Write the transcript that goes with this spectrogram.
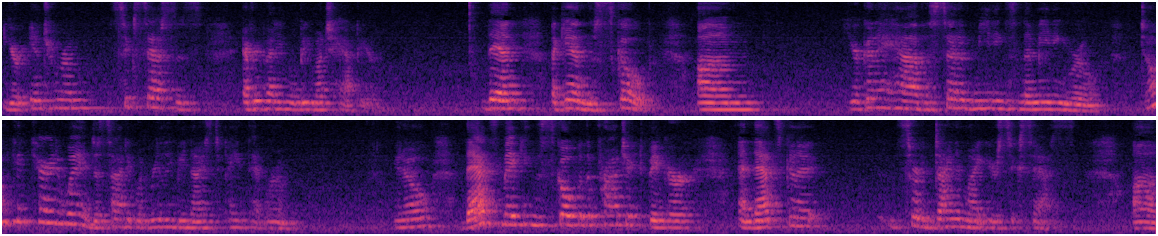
your interim successes, everybody will be much happier. Then, again, the scope. Um, you're going to have a set of meetings in the meeting room. Don't get carried away and decide it would really be nice to paint that room. You know, that's making the scope of the project bigger, and that's going to sort of dynamite your success. Uh,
